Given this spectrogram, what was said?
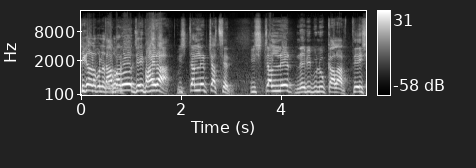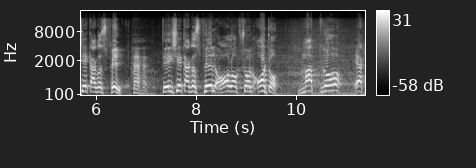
ঠিকানা বলে তারপরও যেই ভাইরা স্টারলেট চাচ্ছেন স্টারলেট নেভি ব্লু কালার তেইশে কাগজ ফেল। হ্যাঁ হ্যাঁ। তেইশে কাগজ ফেল অল অপশন অটো মাত্র এক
